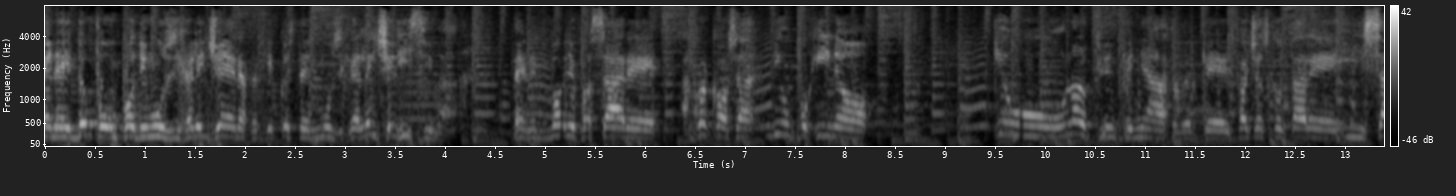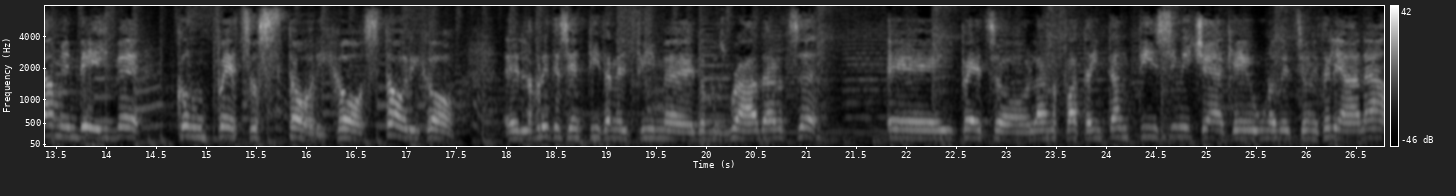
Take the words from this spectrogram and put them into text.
Bene, dopo un po' di musica leggera, perché questa è musica leggerissima, bene, voglio passare a qualcosa di un pochino più, non più impegnato, perché faccio ascoltare i Sam and Dave con un pezzo storico, storico, eh, l'avrete sentita nel film eh, The Blues Brothers, e il pezzo l'hanno fatta in tantissimi, c'è anche una versione italiana,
